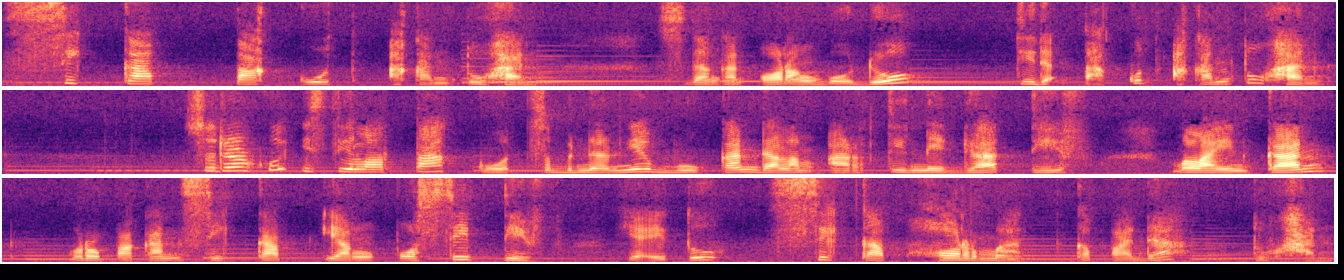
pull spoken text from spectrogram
sikap takut akan Tuhan. Sedangkan orang bodoh tidak takut akan Tuhan. Saudaraku, istilah takut sebenarnya bukan dalam arti negatif, melainkan merupakan sikap yang positif, yaitu sikap hormat kepada Tuhan.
